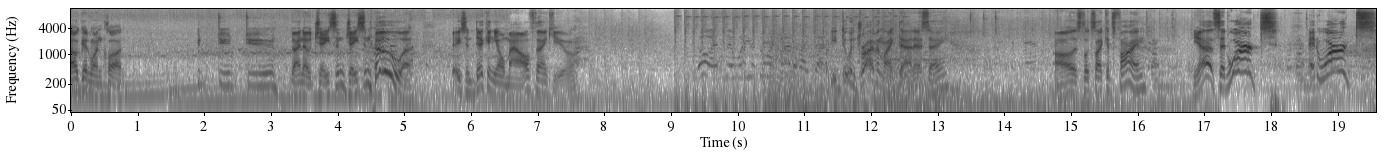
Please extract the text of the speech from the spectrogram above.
Oh, good one, Claude. Do, do, do. do I know Jason? Jason who? Jason Dick in your mouth. Thank you. What are you doing driving like that, SA? Oh, this looks like it's fine. Yes, it worked! It worked!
